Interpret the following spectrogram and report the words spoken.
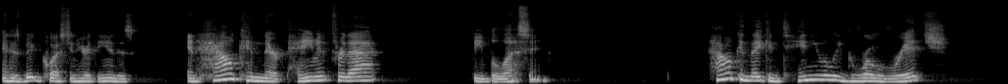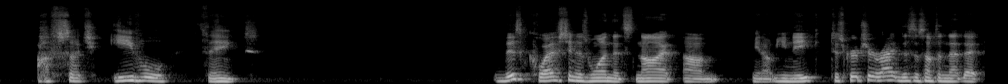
And his big question here at the end is and how can their payment for that be blessing? How can they continually grow rich off such evil things? This question is one that's not um, you know unique to scripture right? This is something that that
